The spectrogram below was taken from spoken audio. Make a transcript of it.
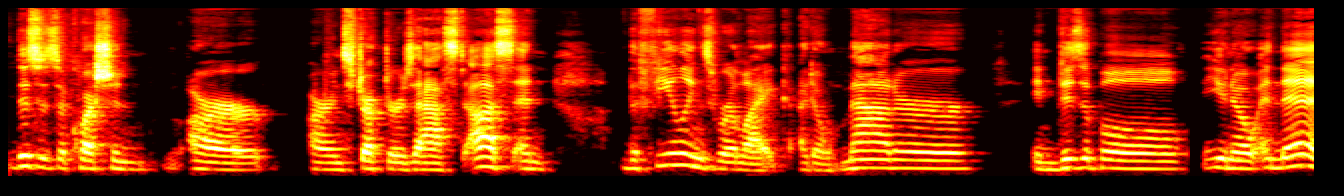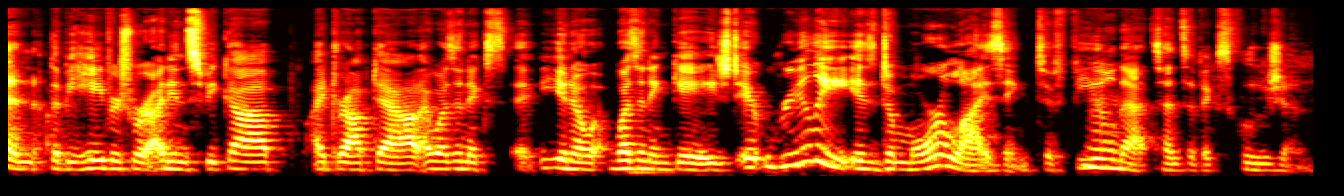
this is a question our, our instructors asked us, and the feelings were like, I don't matter, invisible, you know, and then the behaviors were, I didn't speak up, I dropped out, I wasn't, ex- you know, wasn't engaged. It really is demoralizing to feel mm. that sense of exclusion.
